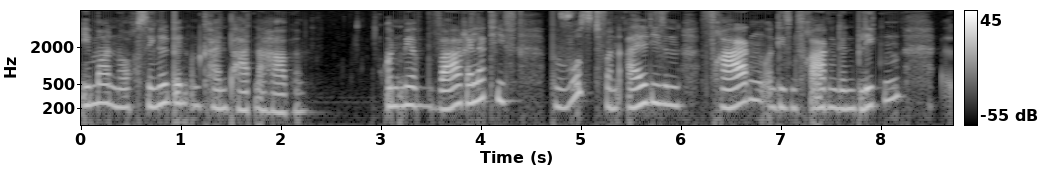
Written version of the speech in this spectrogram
immer noch Single bin und keinen Partner habe. Und mir war relativ bewusst von all diesen Fragen und diesen fragenden Blicken, äh,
